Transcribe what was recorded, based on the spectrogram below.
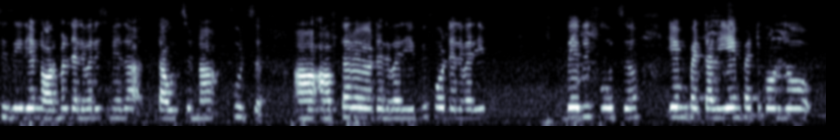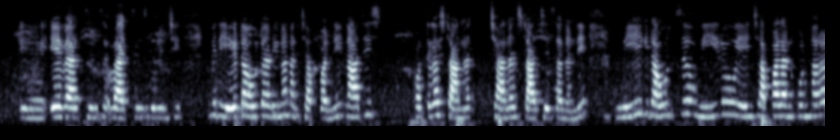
సిజీరియన్ నార్మల్ డెలివరీస్ మీద డౌట్స్ ఉన్నా foods after delivery before delivery baby foods ఏం పెట్టాలి ఏం పెట్టకూడదు ఏ- వ్యాక్సిన్స్ వ్యాక్సిన్స్ గురించి మీరు ఏ డౌట్ అడిగినా నాకు చెప్పండి. నాది కొత్తగా ఛానల్ ఛానల్ స్టార్ట్ చేశానండి. మీ డౌట్స్ మీరు ఏం చెప్పాలనుకుంటున్నారో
